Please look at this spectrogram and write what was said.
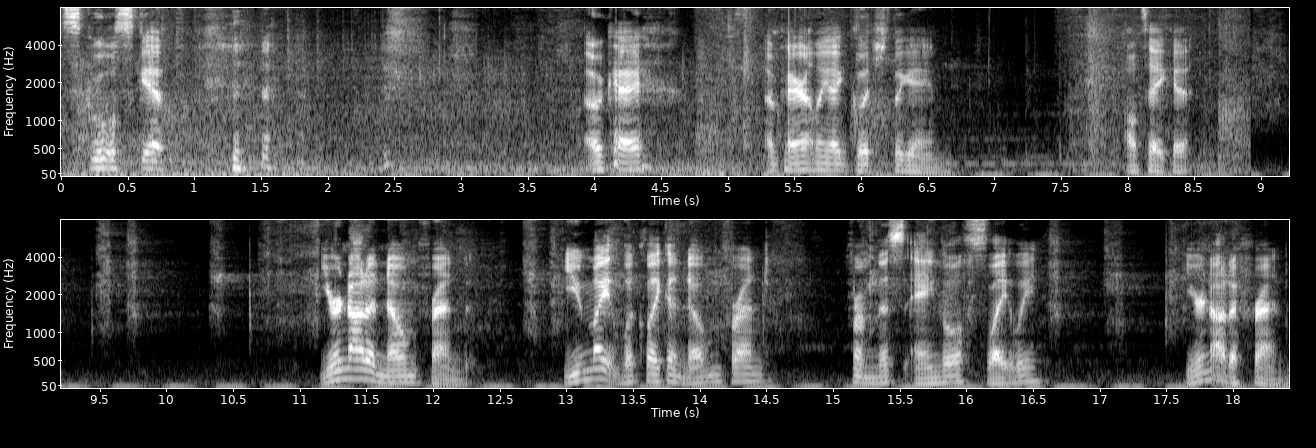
School skip. okay. Apparently I glitched the game. I'll take it. You're not a gnome friend. You might look like a gnome friend from this angle slightly. You're not a friend.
